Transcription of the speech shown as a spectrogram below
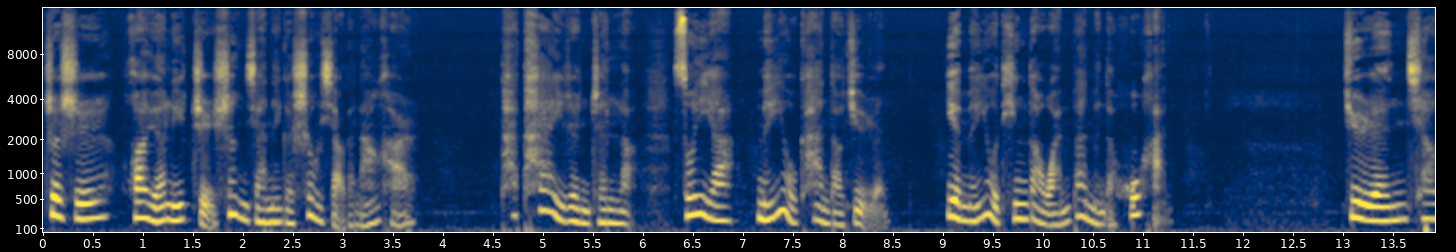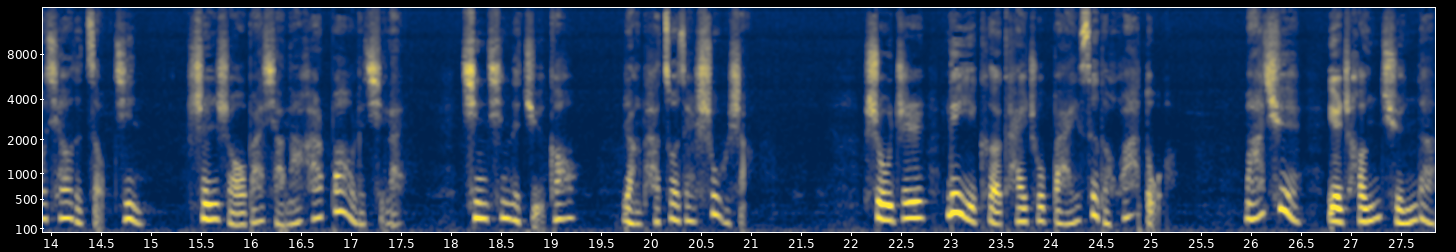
这时，花园里只剩下那个瘦小的男孩，他太认真了，所以啊，没有看到巨人，也没有听到玩伴们的呼喊。巨人悄悄地走近，伸手把小男孩抱了起来，轻轻地举高，让他坐在树上。树枝立刻开出白色的花朵，麻雀也成群地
